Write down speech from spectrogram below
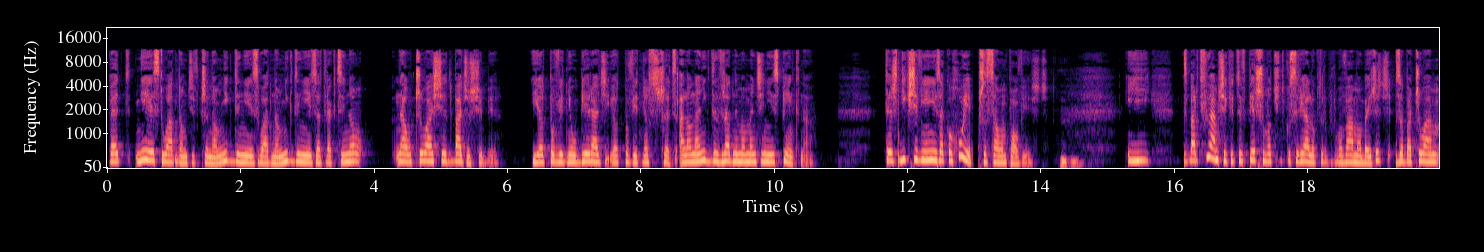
Pet nie jest ładną dziewczyną, nigdy nie jest ładną, nigdy nie jest atrakcyjną. Nauczyła się dbać o siebie i odpowiednio ubierać i odpowiednio strzec, ale ona nigdy w żadnym momencie nie jest piękna. Też nikt się w niej nie zakochuje przez całą powieść. Mhm. I Zmartwiłam się, kiedy w pierwszym odcinku serialu, który próbowałam obejrzeć, zobaczyłam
